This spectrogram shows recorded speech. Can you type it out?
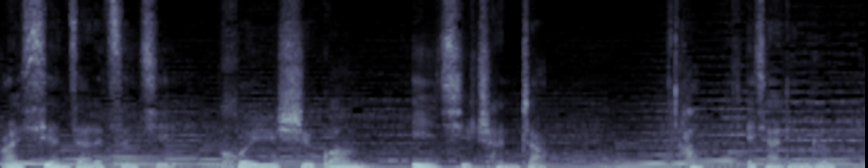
而现在的自己会与时光一起成长。好，一起来听歌。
